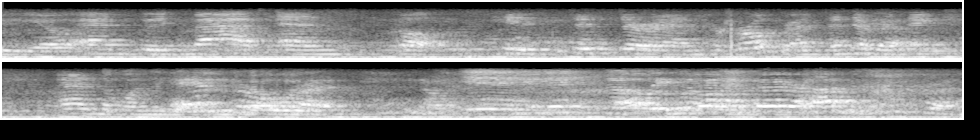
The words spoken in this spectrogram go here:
studio, and with Matt and, well, his sister and her girlfriend and everything, and The one that His didn't know it. girlfriend. Yeah, you didn't know. I think it. it's better having a girlfriend.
